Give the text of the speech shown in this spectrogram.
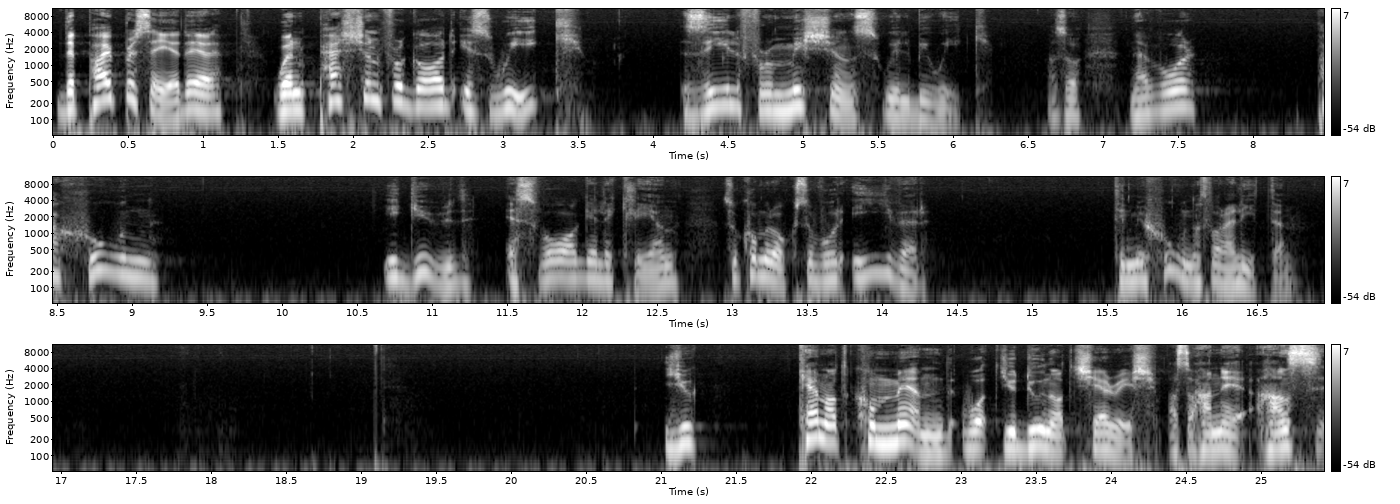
det Piper säger det är When passion for God is weak Zeal for missions will be weak. Alltså när vår passion i Gud är svag eller klen så kommer också vår iver till mission att vara liten. You cannot commend what you do not cherish. Alltså han är, hans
